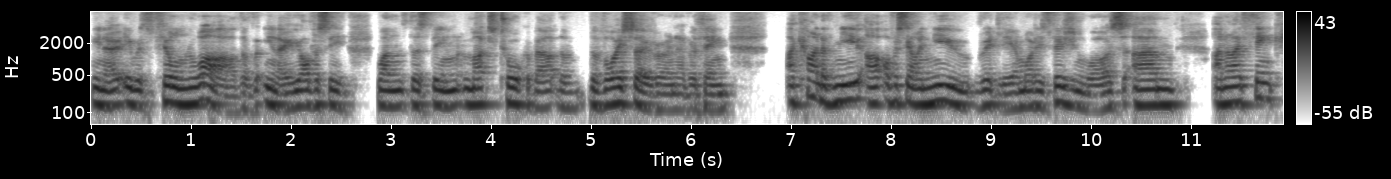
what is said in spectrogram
You know, it was film noir. The, you know, you obviously one. There's been much talk about the the voiceover and everything. I kind of knew, uh, obviously, I knew Ridley and what his vision was, um, and I think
